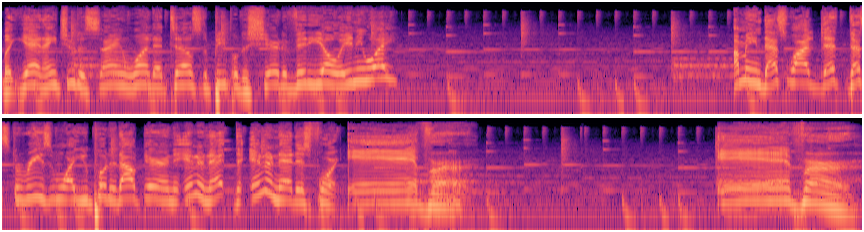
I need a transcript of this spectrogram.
But yet, ain't you the same one that tells the people to share the video anyway? I mean, that's why that that's the reason why you put it out there in the internet. The internet is forever. Ever.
